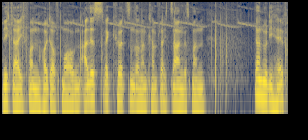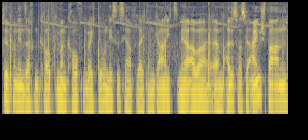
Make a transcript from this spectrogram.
nicht gleich von heute auf morgen alles wegkürzen, sondern kann vielleicht sagen, dass man ja nur die Hälfte von den Sachen kauft, die man kaufen möchte und nächstes Jahr vielleicht dann gar nichts mehr. Aber ähm, alles, was wir einsparen,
